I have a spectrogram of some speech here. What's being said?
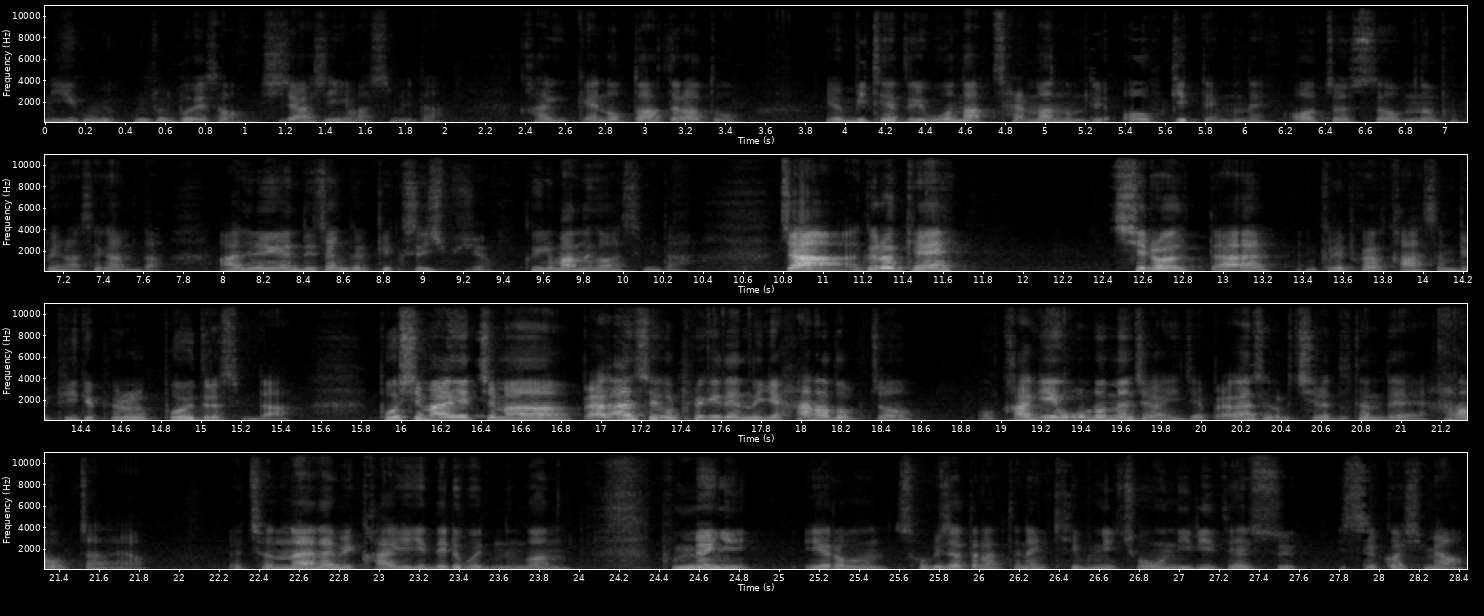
2060 정도에서 시작하시는 게 맞습니다. 가격이 꽤 높다 하더라도 이 밑에 애들이 워낙 살만한 놈들이 없기 때문에 어쩔 수 없는 부분이라 생각합니다. 아니면 그냥 내장 그래픽 쓰십시오. 그게 맞는 것 같습니다. 자, 그렇게 7월달 그래픽카드 가성비 비교표를 보여드렸습니다. 보시면 알겠지만 빨간색으로 표기되는 게 하나도 없죠. 어, 가격이 오르면 제가 이제 빨간색으로 칠해둘 텐데 하나도 없잖아요. 전 라인업이 가격이 내리고 있는 건 분명히 여러분 소비자들한테는 기분이 좋은 일이 될 수 있을 것이며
